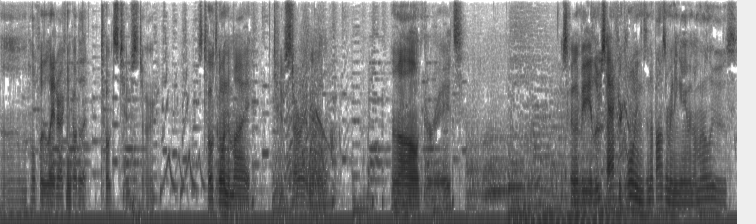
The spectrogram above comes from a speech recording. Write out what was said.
Um, hopefully later I can go to that Toad's two star. Toad's going to my two star right now. Oh, great. It's gonna be lose half your coins in a Bowser minigame, and I'm gonna lose.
